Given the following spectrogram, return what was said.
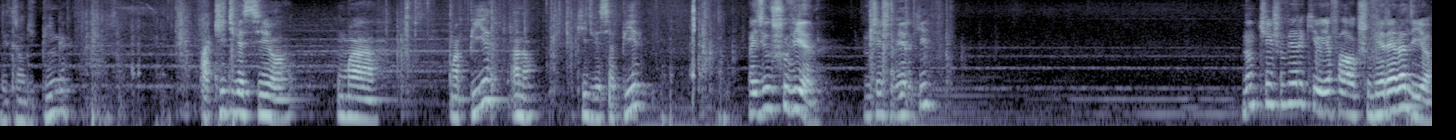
Litrão de pinga. Aqui devia ser, ó, uma uma pia. Ah, não. Aqui devia ser a pia. Mas e o chuveiro? Não tinha chuveiro aqui? Não tinha chuveiro aqui, eu ia falar, o chuveiro era ali, ó.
